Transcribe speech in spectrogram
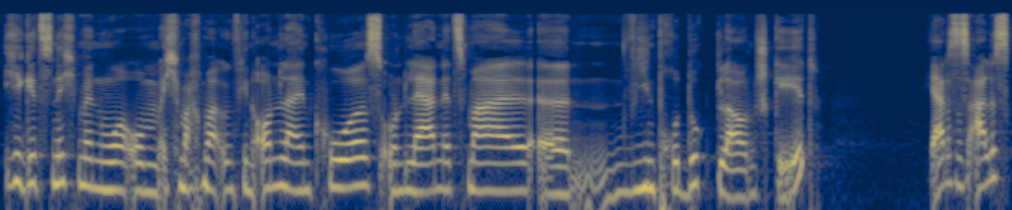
Hier geht's nicht mehr nur um, ich mache mal irgendwie einen Online-Kurs und lerne jetzt mal, äh, wie ein Produktlaunch geht. Ja, das ist alles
